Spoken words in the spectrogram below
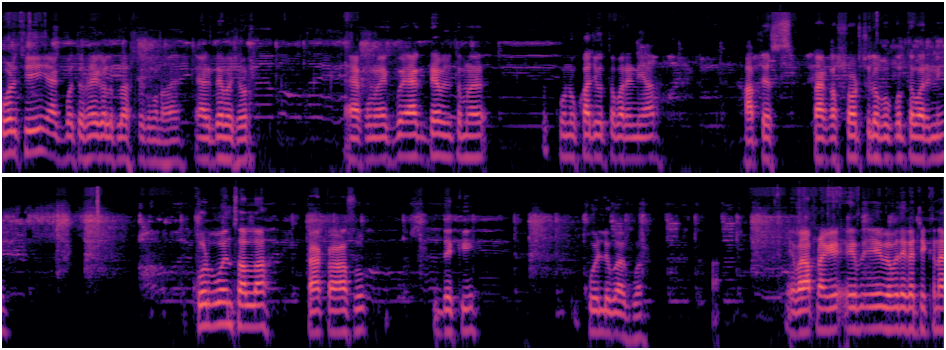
করেছি, এক বছর হয়ে গেল প্লাস্টার মনে হয়, এক দেড় বছর। এখনও এক এক দেড় বছর তোমরা কোনো কাজ করতে পারিনি আর। হাতে টাকা শর্ট ছিল করতে পারিনি। করব ইনশাল্লাহ, টাকা আসুক, দেখি করে নেব একবার। এবার আপনাকে এইভাবে দেখাচ্ছে কিনা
